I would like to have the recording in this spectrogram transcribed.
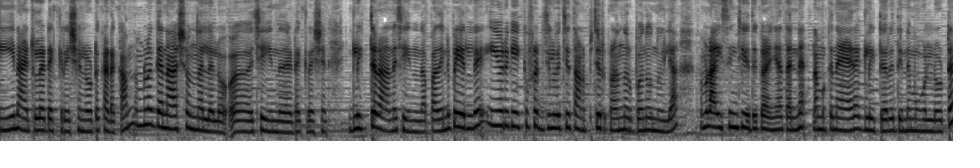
മെയിൻ ആയിട്ടുള്ള ഡെക്കറേഷനിലോട്ട് കിടക്കാം. നമ്മൾ ഗനാഷ് ഒന്നല്ലല്ലോ ചെയ്യുന്നത് ഡെക്കറേഷൻ ഗ്ലിറ്ററാണ് ചെയ്യുന്നത്. അപ്പോൾ അതിന്റെ പേരിൽ ഈ ഒരു കേക്ക് ഫ്രിഡ്ജിൽ വെച്ച് തണുപ്പിച്ചെടുക്കണം നിർബന്ധമൊന്നുമില്ല. നമ്മൾ ഐസിങ് ചെയ്ത് കഴിഞ്ഞാൽ തന്നെ നമുക്ക് നേരെ ഗ്ലിറ്റർ ഇതിന്റെ മുകളിലോട്ട്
